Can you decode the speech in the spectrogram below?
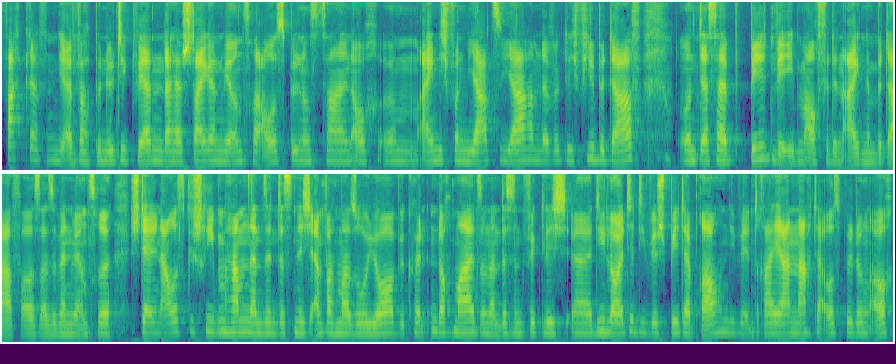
Fachkräften, die einfach benötigt werden. Daher steigern wir unsere Ausbildungszahlen auch ähm, eigentlich von Jahr zu Jahr, haben da wirklich viel Bedarf und deshalb bilden wir eben auch für den eigenen Bedarf aus. Also wenn wir unsere Stellen ausgeschrieben haben, dann sind es nicht einfach mal so, ja, wir könnten doch mal, sondern das sind wirklich äh, die Leute, die wir später brauchen, die wir in drei Jahren nach der Ausbildung auch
